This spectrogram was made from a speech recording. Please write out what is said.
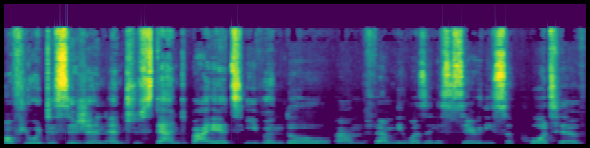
of your decision and to stand by it, even though um, family wasn't necessarily supportive.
